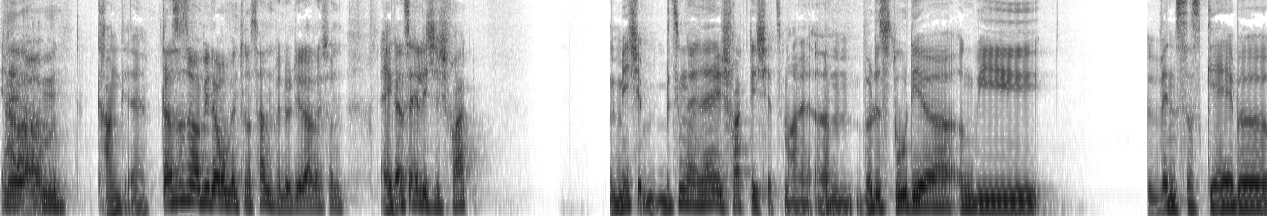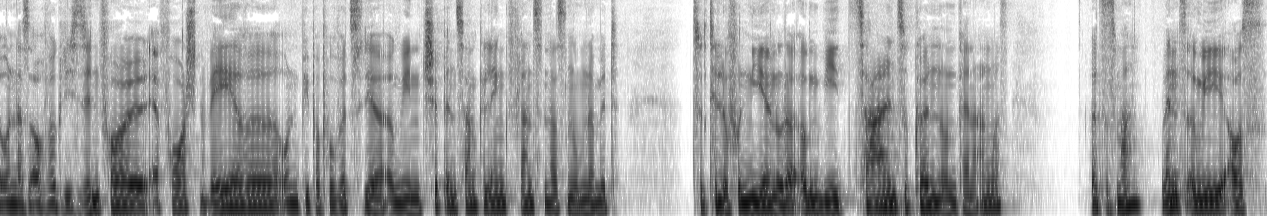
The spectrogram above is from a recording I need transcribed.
Nee, Ja, ähm, krank, ey. das ist aber wiederum interessant, wenn du dir dadurch so ein. Ey, ganz ehrlich, ich frag Mich, beziehungsweise, nee, ich frag dich jetzt mal, ähm, würdest du dir irgendwie, wenn es das gäbe und das auch wirklich sinnvoll erforscht wäre und Pipapo, würdest du dir irgendwie einen Chip ins Handgelenk pflanzen lassen, um damit zu telefonieren oder irgendwie zahlen zu können und keine Ahnung was? Würdest du es machen? Wenn es irgendwie aus,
